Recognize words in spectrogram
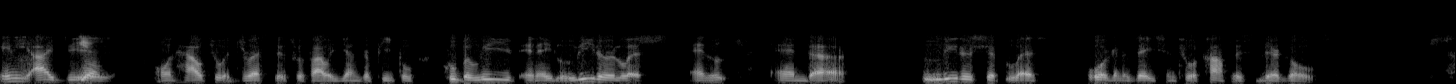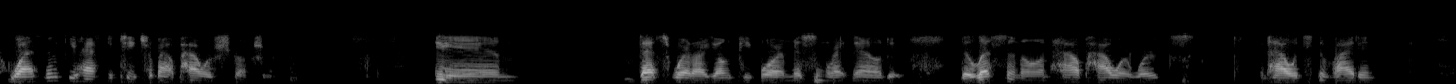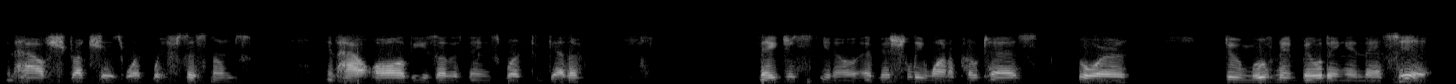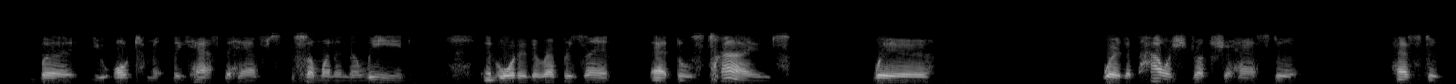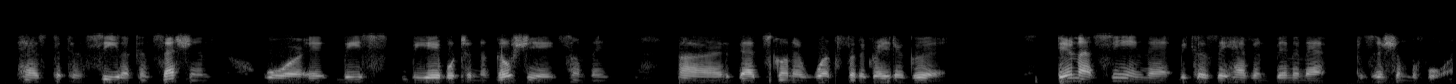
Any ideas yes. on how to address this with our younger people who believe in a leaderless and and uh, leadership-less organization to accomplish their goals? Well, I think you have to teach about power structure. And that's what our young people are missing right now. The, the lesson on how power works and how it's divided and how structures work with systems and how all these other things work together. They just, you know, initially want to protest or do movement building and that's it. But you ultimately have to have someone in the lead in order to represent at those times where where the power structure has to has to has to concede a concession or at least be able to negotiate something uh, that's going to work for the greater good. They're not seeing that because they haven't been in that position before.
